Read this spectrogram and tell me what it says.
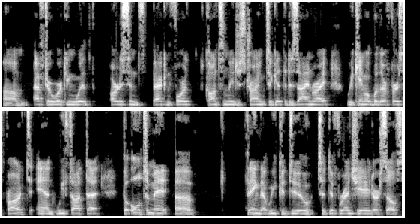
um, after working with artisans back and forth, constantly just trying to get the design right, we came up with our first product, and we thought that the ultimate uh, thing that we could do to differentiate ourselves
